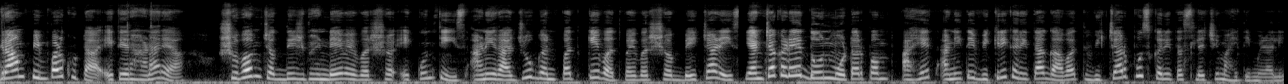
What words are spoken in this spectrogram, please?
ग्राम पिंपळखुटा येथे राहणाऱ्या शुभम जगदीश भेंडे वय वर्ष एकोणतीस आणि राजू गणपत केवत वय वर्ष बेचाळीस यांच्याकडे दोन मोटर पंप आहेत आणि ते विक्रीकरिता गावात विचारपूस करीत असल्याची माहिती मिळाली.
